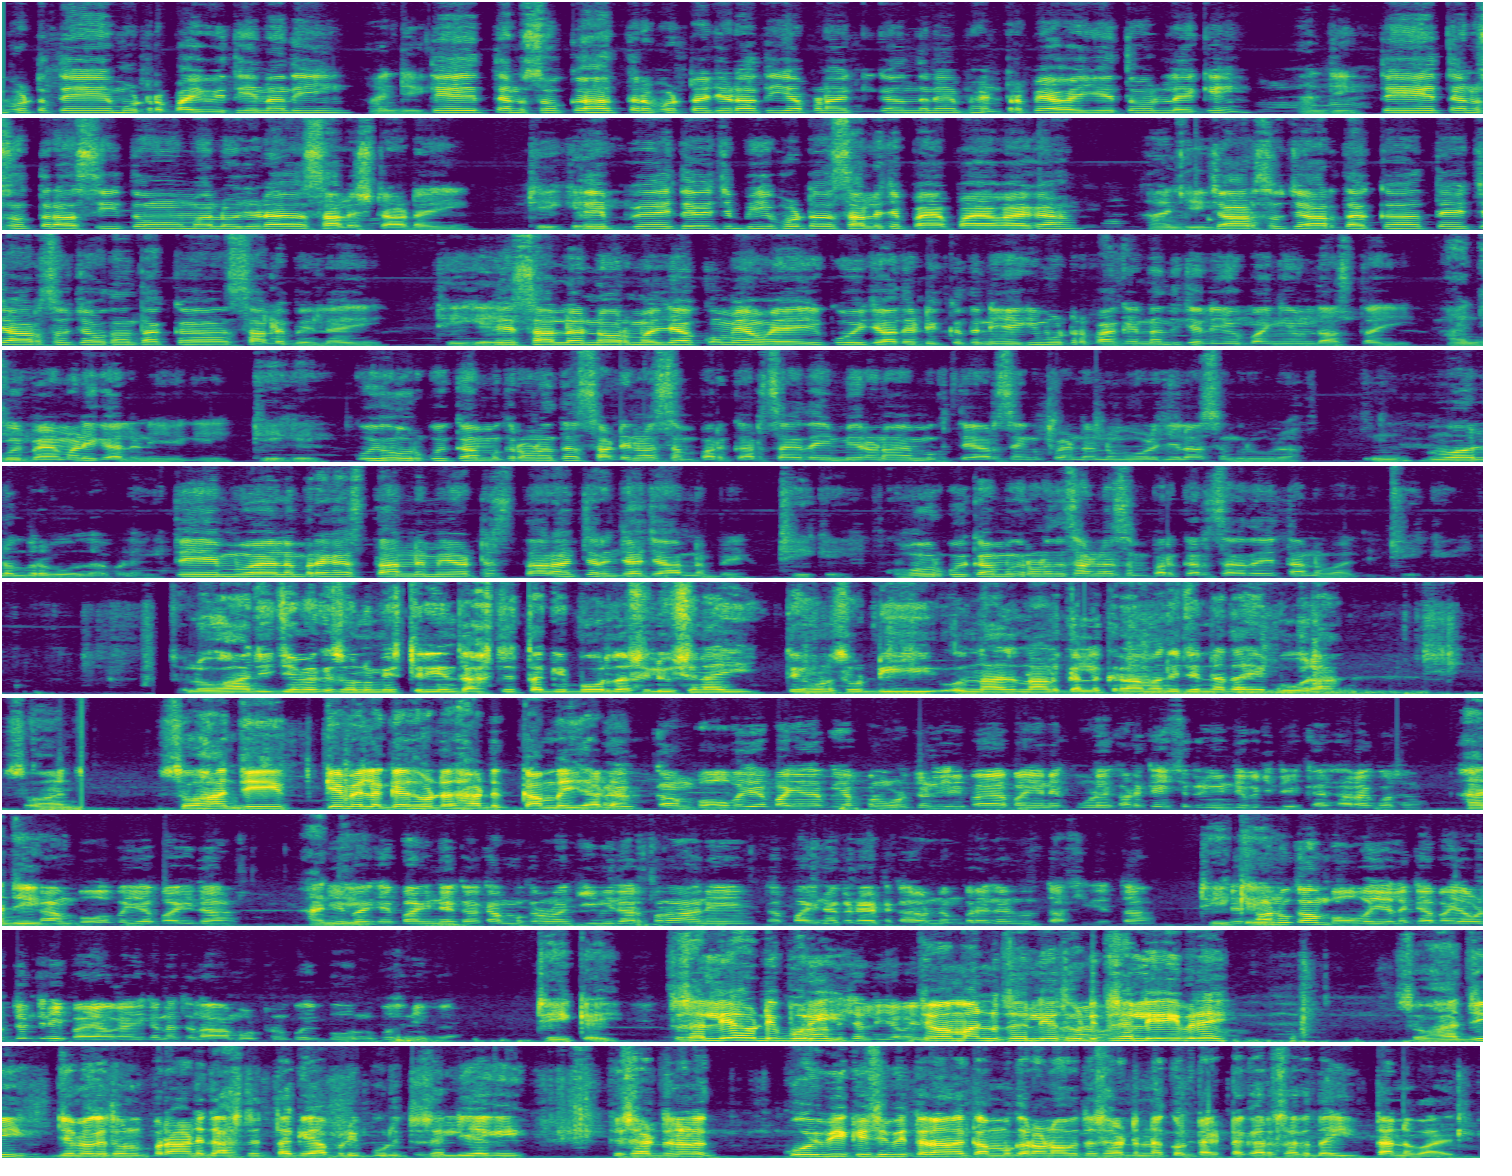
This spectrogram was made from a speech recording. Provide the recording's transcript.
ਫੁੱਟ ਤੇ ਮੋਟਰ ਪਾਈ ਹੋਈ ਤੀ ਇਹਨਾਂ ਦੀ। ਹਾਂਜੀ। ਤੇ 371 ਫੁੱਟ ਜਿਹੜਾ ਤੀ ਆਪਣਾ ਕੀ ਕਹਿੰਦੇ ਨੇ ਫੈਂਟਰ ਪਿਆ ਹੋਈ ਇਹ ਤੋਂ ਲੈ ਕੇ। ਹਾਂਜੀ। ਤੇ 383 ਤੋਂ ਮੰਨ ਲਓ ਜਿਹੜਾ ਸੱਲ ਸਟਾਰਟ ਹੈ ਜੀ। ਠੀਕ ਹੈ ਤੇ। ਇਹਦੇ ਵਿੱਚ 20 ਫੁੱਟ ਸੱਲ ਚ ਪਾਇਆ ਪਾਇਆ ਹੋਏਗਾ ਹਾਂਜੀ। 404 ਤੱਕ ਤੇ 414 ਤੱਕ ਸੱਲ ਬਿੱਲ ਹੈ ਜੀ। ਠੀਕ ਹੈ ਤੇ ਜੀ। ਸੱਲ ਨਾਰਮਲ ਜਿਹਾ ਘੁੰਮਿਆ ਹੋਇਆ ਜੀ ਕੋਈ ਜ਼ਿਆਦਾ ਦਿੱਕਤ ਨਹੀਂ ਹੈਗੀ ਮੋਟਰ ਪਾ ਕੇ ਇਹਨਾਂ ਦੀ ਚੱਲੀ ਜਾਓ ਬਾਈਆਂ ਨੂੰ ਦੱਸਤਾ ਜੀ। ਹਾਂਜੀ। ਕੋਈ ਬਹਿਮ ਵਾਲੀ ਗੱਲ ਨਹੀਂ ਹੈਗੀ। ਠੀਕ ਹੈ ਜੀ। ਕੋਈ ਹੋਰ ਕੋਈ ਕੰਮ ਕਰਾਉਣਾ ਤਾਂ ਸਾਡੇ ਨਾਲ ਸੰਪਰਕ ਕਰ ਸਕਦੇ ਜੀ। ਮੇਰਾ ਨਾਮ ਹੈ ਮੁਖਤਿਆਰ ਸਿੰਘ ਪਿੰਡ ਨਮੋਲ ਜ਼ਿਲ੍ਹਾ ਸੰਗਰੂਰ। ਆ ਮੋਬਾਈਲ ਨੰਬਰ ਬੋਲਦਾ ਆਪਣਾ ਜੀ। ਤੇ ਮੋਬਾਈਲ ਨੰਬਰ ਹੈਗਾ 9781175490 ਠੀਕ ਹੈ ਜੀ। ਹੋਰ ਕੋਈ ਕੰਮ ਕਰਾਉਣਾ ਤਾਂ ਸਾਡੇ ਨਾਲ ਸੰਪਰਕ ਕਰ ਸਕਦੇ ਜੀ। ਧੰਨਵਾਦ ਜੀ। ਠੀਕ ਹੈ ਚਲੋ ਹਾਂਜੀ ਜਿਵੇਂ ਕਿ ਤੁਹਾਨੂੰ ਮਿਸਤਰੀ ਨੇ ਦੱਸ ਦਿੱਤਾ ਕਿ ਬੋਰ ਦਾ ਸੋਲੂਸ਼ਨ ਆ ਜੀ ਤੇ ਹੁਣ ਤੁਹਾਡੀ ਉਹਨਾਂ ਦੇ ਨਾਲ ਗੱਲ ਕਰਾਵਾਂਗੇ ਜਿਨ੍ਹਾਂ ਦਾ ਇਹ ਬੋਰ ਆ। ਸੋ ਹਾਂਜੀ ਸੋ ਹਾਂਜੀ ਕਿਵੇਂ ਲੱਗਿਆ ਤੁਹਾਡਾ ਸਾਡਾ ਕੰਮ ਜੀ ਸਾਡਾ? ਬਾਈ ਕੰਮ ਬਹੁਤ ਵਧੀਆ ਬਾਈਆਂ ਦਾ ਕੋਈ ਆਪਾਂ ਨੂੰ ਉਲਝਣ ਜੀ ਨਹੀਂ ਪਾਇਆ ਬਾਈਆਂ ਨੇ ਕੋਲੇ ਖੜ ਕੇ ਸਕਰੀਨ ਦੇ ਵਿੱਚ ਦੇਖਿਆ ਸਾਰਾ ਕੁਝ ਹਾਂਜੀ। ਕੰਮ ਬਹੁਤ ਵਧੀਆ ਬਾਈ ਦਾ। ਜੇ ਹਾਂਜੀ ਬਾਈ ਜੇ ਬਾਈ ਨੇ ਕੰਮ ਕਰਾਉਣਾ ਜ਼ਿਮੀਦਾਰ ਭਰਾ ਨੇ ਤਾਂ ਬਾਈ ਨਾਲ ਕੰਟੈਕਟ ਕਰੋ ਨੰਬਰ ਇਹਨਾਂ ਨੂੰ ਦੱਸ ਹੀ ਦਿੱਤਾ। ਠੀਕ ਹੈ ਸਾਨੂੰ ਕੰਮ ਬਹੁਤ ਵਧੀਆ ਲੱਗਿਆ ਬਾਈ ਦਾ ਉਲਝਣ ਚ ਨਹੀਂ ਪਾਇਆ ਹੋਗਾ ਇਹ ਕਹਿੰਦਾ ਚਲਾ ਮੋਟਰ ਨੂੰ ਕੋਈ ਬੋਰ ਨੂੰ ਕੁਝ ਨਹੀਂ ਹੋਇਆ। ਠੀਕ ਹੈ ਜੀ। ਤਸੱਲੀ ਆ ਤੁਹਾਡੀ ਪੂਰੀ? ਹੀ ਬਾਈ ਜਿਵੇਂ ਮਨ ਨੂੰ ਤਸੱਲੀ ਆ ਤੁਹਾਡੀ ਤਸੱਲੀ ਆ ਜੀ ਵੀਰੇ? ਸੋ ਹਾਂਜੀ ਜਿਵੇਂ ਕਿ ਤੁਹਾਨੂੰ ਭਰਾ ਨੇ ਦੱਸ ਦਿੱਤਾ ਕਿ ਆਪਣੀ ਪੂਰੀ ਤਸੱਲੀ ਹੈਗੀ ਕਿ ਸਾਡੇ ਨਾਲ ਕੋਈ ਵੀ ਕਿਸੇ ਵੀ ਤਰ੍ਹਾਂ ਦਾ ਕੰਮ ਕਰਾਉਣਾ ਹੋਵੇ ਤਾਂ ਸਾਡੇ ਨਾਲ ਕੰਟੈਕਟ ਕਰ ਸਕਦਾ ਜੀ। ਧੰਨਵਾਦ ਜੀ।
